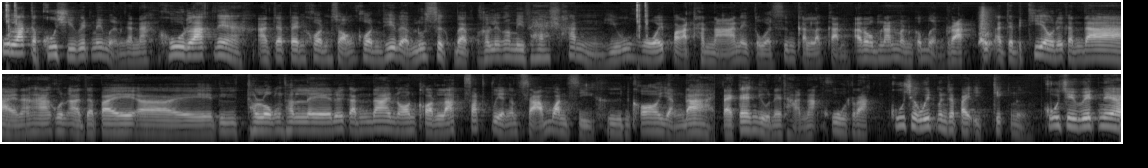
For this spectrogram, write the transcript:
คู่รักกับคู่ชีวิตไม่เหมือนกันนะ คู่รักเนี่ยอาจจะเป็นคนสองคนที่แบบรู้สึกแบบเขาเรียกว่ามีแพชชั่น หิวโหยปรารถนาในตัวซึ่งกันและกัน อารมณ์นั้นมันก็เหมือนรัก คุณอาจจะไปเที่ยวด้วยกันได้นะฮะคุณอาจจะไปทะลงทะเลด้วยกันได้นอนกอดรัดฟัดเวียงกัน 3 วัน 4 คืนก็ยังได้ แต่ก็ยังอยู่ในฐานะคู่รัก คู่ชีวิตมันจะไปอีกกิ๊กหนึ่งคู่ชีวิตเนี่ย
